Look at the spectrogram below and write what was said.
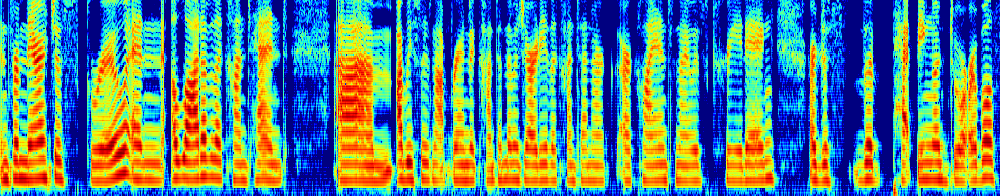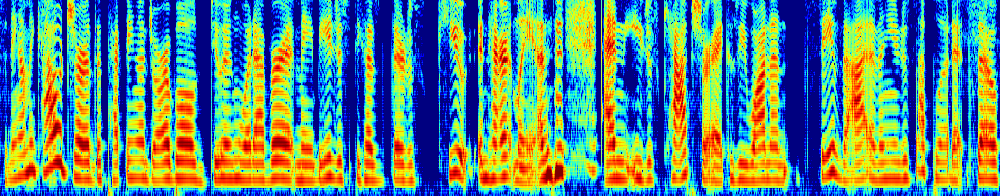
and from there it just grew. And a lot of the content um, obviously it's not branded content. The majority of the content our, our clients and i was creating are just the pet being adorable sitting on the couch or the pet being adorable doing whatever it may be just because they're just cute inherently. And and you just capture it because you want to save that and then you just upload it. So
